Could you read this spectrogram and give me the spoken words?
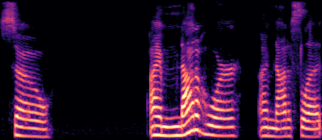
So I'm not a whore. I'm not a slut.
